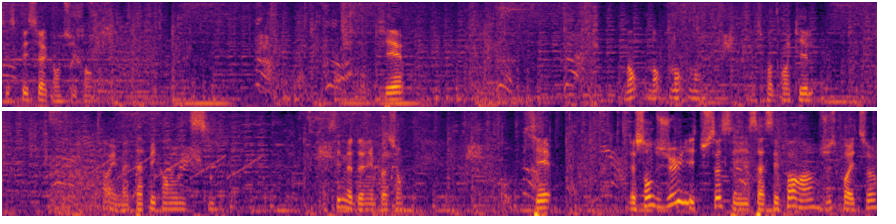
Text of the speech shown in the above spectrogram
C'est spécial quand tu y penses. Ok. Non, non, non, non. Laisse-moi tranquille. Oh, il m'a tapé quand même ici. Merci de me donner une. Ok. Le son du jeu et tout ça, c'est assez fort, hein, juste pour être sûr.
